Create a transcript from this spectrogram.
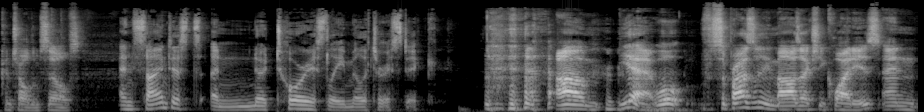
control themselves. And scientists are notoriously militaristic. um, yeah, well, surprisingly, Mars actually quite is, and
